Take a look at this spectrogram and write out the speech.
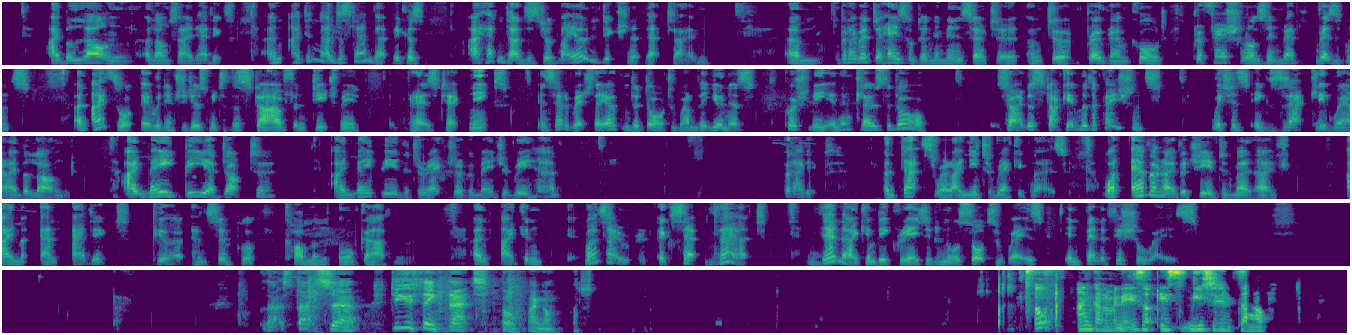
I belong alongside addicts. And I didn't understand that because I hadn't understood my own addiction at that time. Um, but I went to Hazelden in Minnesota onto a program called Professionals in Re- Residence, and I thought they would introduce me to the staff and teach me various techniques, instead of which they opened a door to one of the units, pushed me in, and closed the door. So I was stuck in with the patients, which is exactly where I belonged. I may be a doctor, I may be the director of a major rehab, but I did. And that's where I need to recognize whatever I've achieved in my life, I'm an addict, pure and simple, common or garden. And I can, once I accept that, then I can be creative in all sorts of ways, in beneficial ways. That's that's. Uh, do you think that? Oh, hang on. Just... Oh, hang on a minute. He's, he's muted himself.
